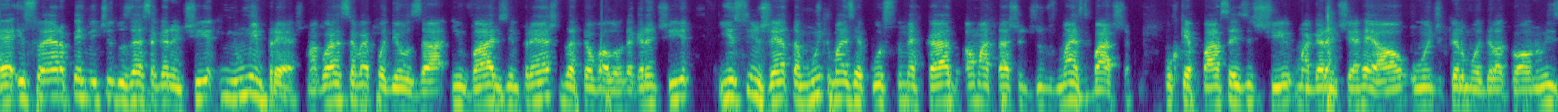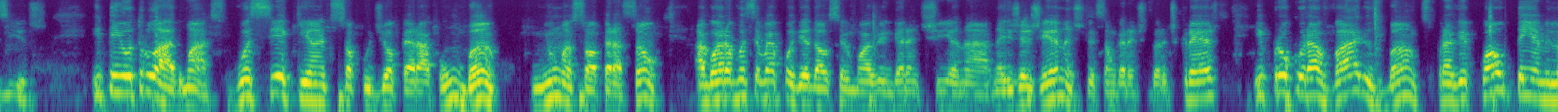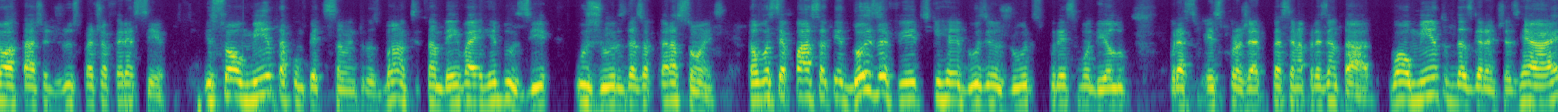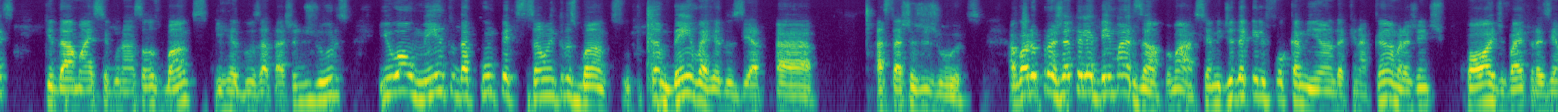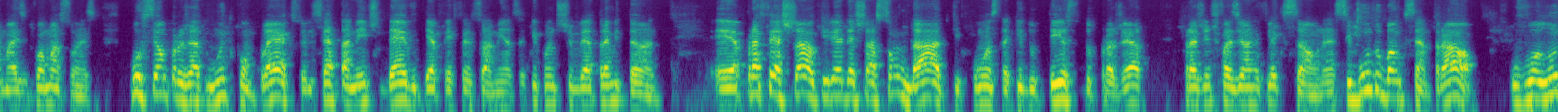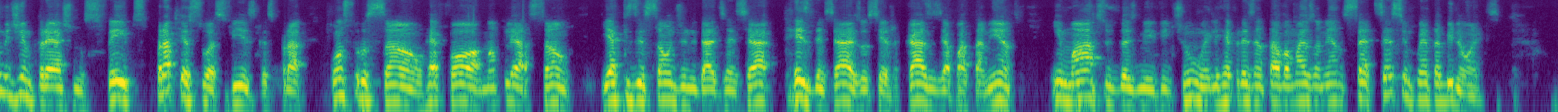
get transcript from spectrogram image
É, isso era permitido usar essa garantia em um empréstimo. Agora você vai poder usar em vários empréstimos até o valor da garantia, e isso injeta muito mais recursos no mercado a uma taxa de juros mais baixa, porque passa a existir uma garantia real, onde pelo modelo atual não existe. E tem outro lado, Márcio. Você que antes só podia operar com um banco, em uma só operação, Agora você vai poder dar o seu imóvel em garantia na, na IGG, na Instituição Garantidora de Crédito, e procurar vários bancos para ver qual tem a melhor taxa de juros para te oferecer. Isso aumenta a competição entre os bancos e também vai reduzir os juros das operações. Então você passa a ter dois efeitos que reduzem os juros por esse modelo, por esse projeto que está sendo apresentado: o aumento das garantias reais, que dá mais segurança aos bancos e reduz a taxa de juros, e o aumento da competição entre os bancos, o que também vai reduzir a, a, as taxas de juros. Agora, o projeto ele é bem mais amplo, Márcio. À medida que ele for caminhando aqui na Câmara, a gente pode, vai trazer mais informações. Por ser um projeto muito complexo, ele certamente deve ter aperfeiçoamentos aqui quando estiver tramitando. É, Para fechar, eu queria deixar só um dado que consta aqui do texto do projeto para a gente fazer uma reflexão. Né? Segundo o Banco Central, o volume de empréstimos feitos para pessoas físicas, para construção, reforma, ampliação e aquisição de unidades residenciais, ou seja, casas e apartamentos, em março de 2021, ele representava mais ou menos 750 bilhões.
